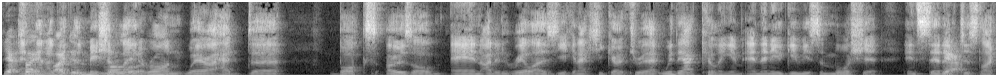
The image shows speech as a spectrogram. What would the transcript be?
Yeah, and same. then I got the mission later order. on where I had to box Ozob, and I didn't realize you can actually go through that without killing him, and then he'll give you some more shit instead Yeah. of just like,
